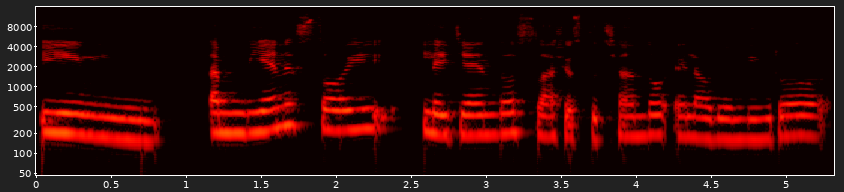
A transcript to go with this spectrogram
Y mm, también estoy leyendo slash escuchando el audiolibro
